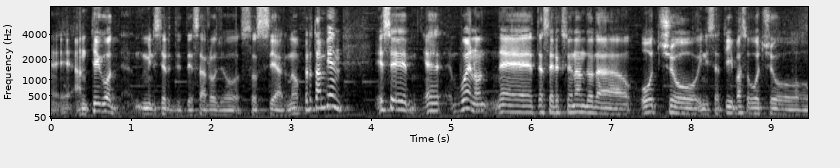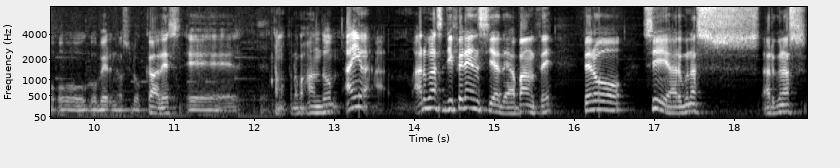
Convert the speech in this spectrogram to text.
eh, antiguo Ministerio de Desarrollo Social, ¿no? Pero también ese, eh, bueno, eh, está seleccionando las ocho iniciativas, ocho o, gobiernos locales, eh, estamos trabajando. Hay ah, algunas diferencias de avance, pero sí, algunas, algunas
